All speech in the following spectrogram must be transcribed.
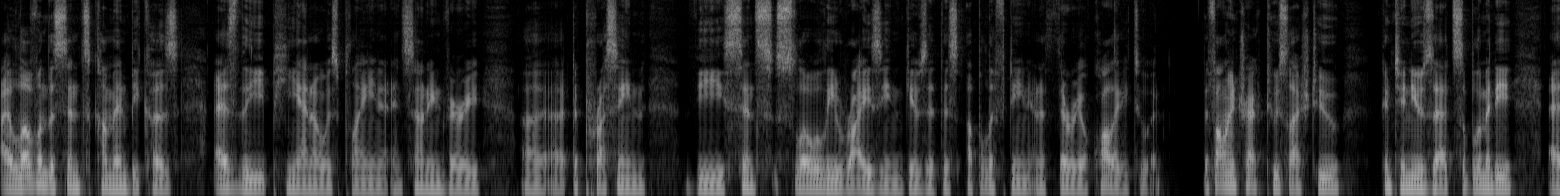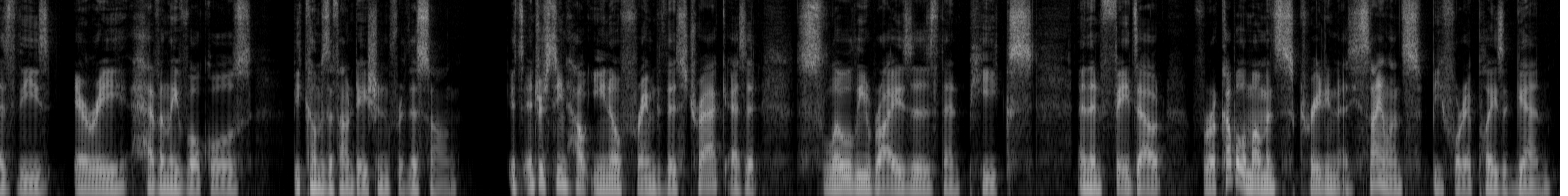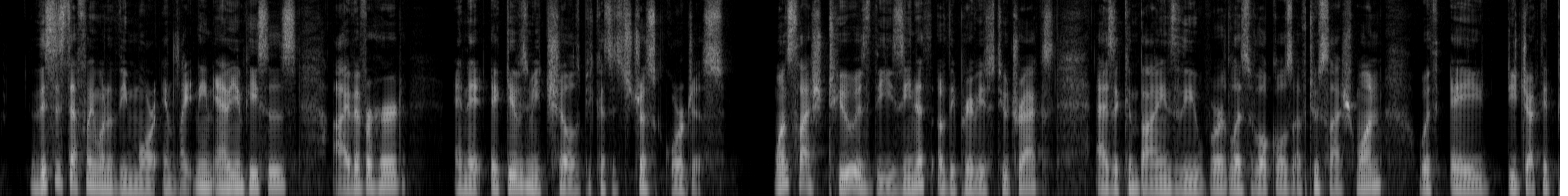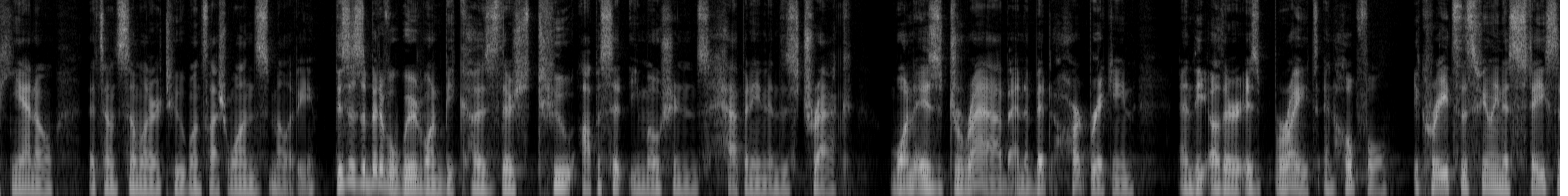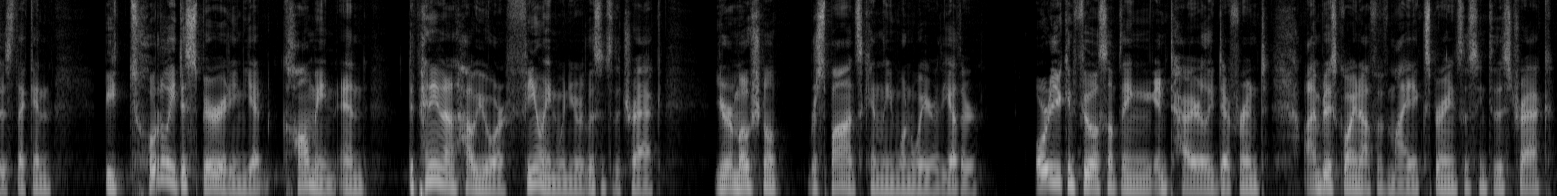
I love when the synths come in because as the piano is playing and sounding very uh, depressing, the synths slowly rising gives it this uplifting and ethereal quality to it. The following track, 2 slash 2, continues that sublimity as these airy, heavenly vocals becomes the foundation for this song. It's interesting how Eno framed this track as it slowly rises, then peaks, and then fades out for a couple of moments, creating a silence before it plays again. This is definitely one of the more enlightening ambient pieces I've ever heard, and it, it gives me chills because it's just gorgeous. 1 slash 2 is the zenith of the previous two tracks, as it combines the wordless vocals of 2 slash 1 with a dejected piano that sounds similar to 1 slash 1's melody. This is a bit of a weird one because there's two opposite emotions happening in this track. One is drab and a bit heartbreaking, and the other is bright and hopeful. It creates this feeling of stasis that can be totally dispiriting yet calming, and depending on how you are feeling when you listen to the track, your emotional response can lean one way or the other or you can feel something entirely different. I'm just going off of my experience listening to this track.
